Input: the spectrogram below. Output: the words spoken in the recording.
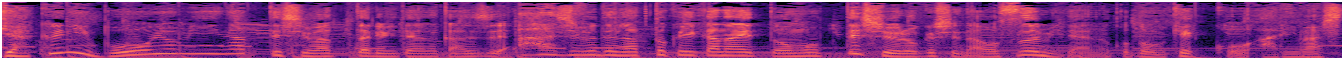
逆に棒読みになってしまったりみたいな感じでああ自分で納得いかないと思って収録し直すみたいなことも結構ありまし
